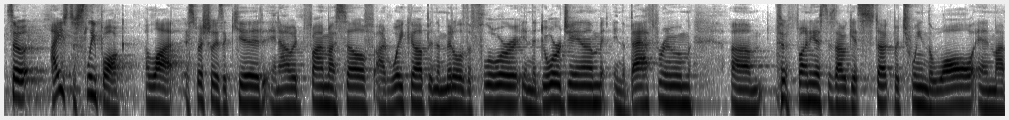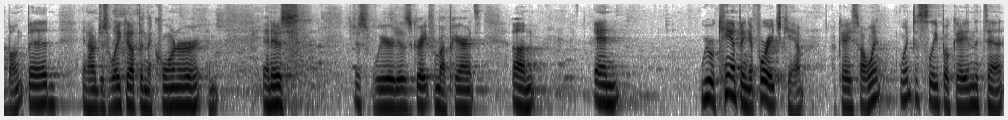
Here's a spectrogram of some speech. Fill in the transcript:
so I used to sleepwalk a lot, especially as a kid, and I would find myself, I'd wake up in the middle of the floor, in the door jamb, in the bathroom. Um, the funniest is I would get stuck between the wall and my bunk bed, and I would just wake up in the corner, and, and it was just weird. It was great for my parents. Um, and we were camping at 4 H camp, okay, so I went, went to sleep, okay, in the tent,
